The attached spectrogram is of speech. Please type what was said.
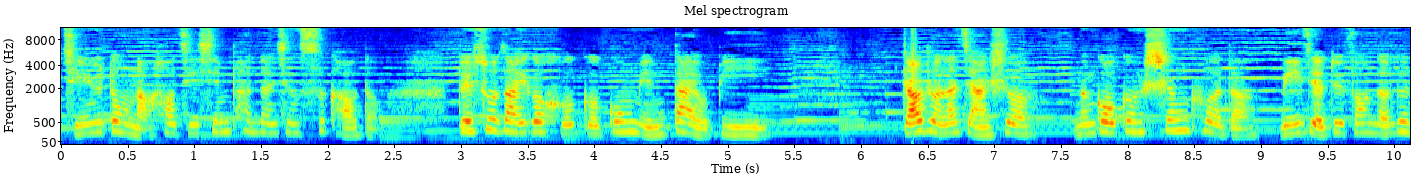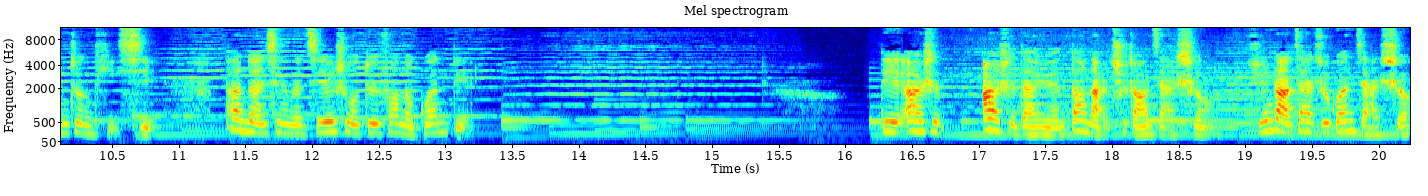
勤于动脑、好奇心、判断性思考等，对塑造一个合格公民大有裨益。找准了假设。能够更深刻地理解对方的论证体系，判断性的接受对方的观点。第二十二十单元到哪去找假设？寻找价值观假设，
